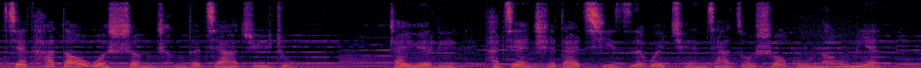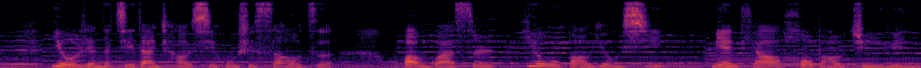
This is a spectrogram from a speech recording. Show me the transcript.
接他到我省城的家居住。斋月里，他坚持带妻子为全家做手工捞面，诱人的鸡蛋炒西红柿臊子，黄瓜丝儿又薄又细，面条厚薄均匀，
